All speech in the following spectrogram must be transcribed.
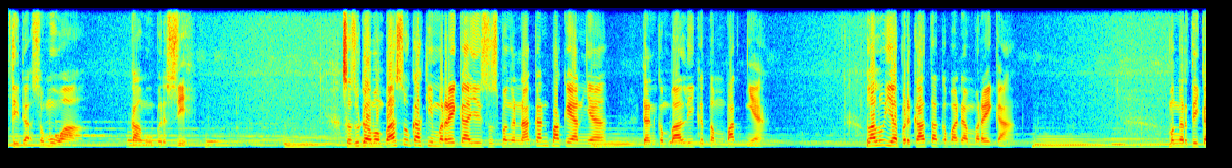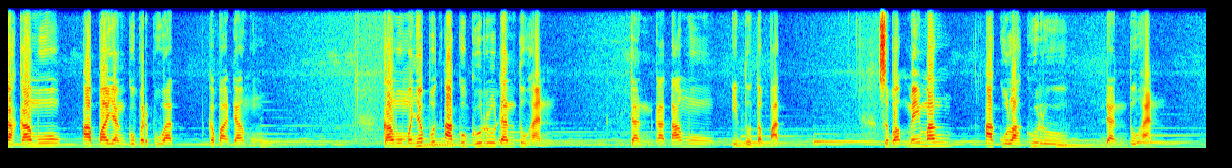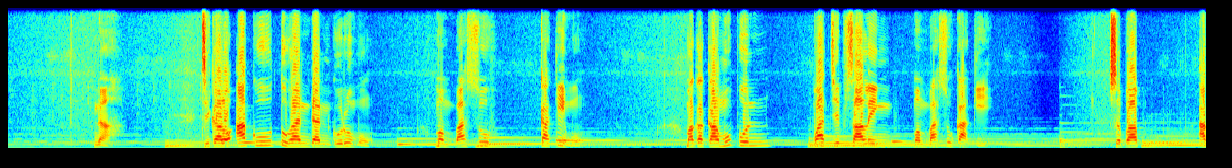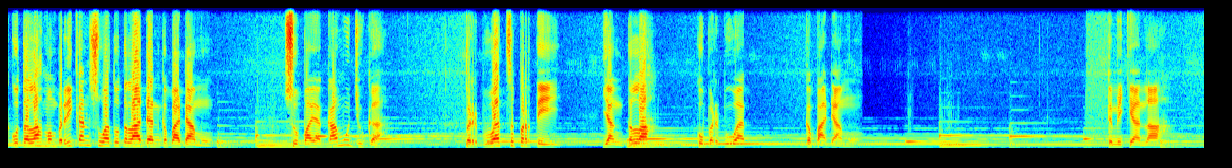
"Tidak semua kamu bersih." Sesudah membasuh kaki mereka, Yesus mengenakan pakaiannya dan kembali ke tempatnya Lalu ia berkata kepada mereka, Mengertikah kamu apa yang kuperbuat kepadamu? Kamu menyebut aku guru dan Tuhan, dan katamu itu tepat. Sebab memang akulah guru dan Tuhan. Nah, jikalau aku Tuhan dan gurumu membasuh kakimu, maka kamu pun wajib saling membasuh kaki. Sebab aku telah memberikan suatu teladan kepadamu, supaya kamu juga berbuat seperti yang telah kuperbuat kepadamu. Demikianlah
